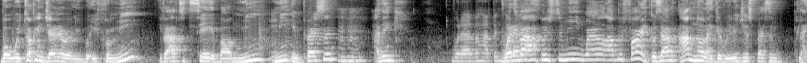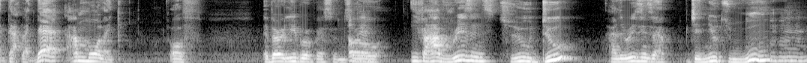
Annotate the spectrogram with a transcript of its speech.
But we're talking generally. But if for me, if I have to say about me, me mm-hmm. in person, mm-hmm. I think Whatever happens. whatever happens. happens to me, well, I'll be fine because I'm I'm not like a religious person like that like that. I'm more like of a very liberal person. So Okay. if I have reasons to do, and the reasons are genuine to me, Mm-hmm.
